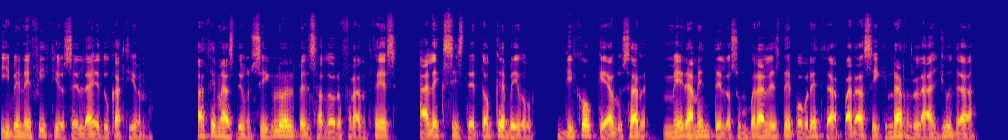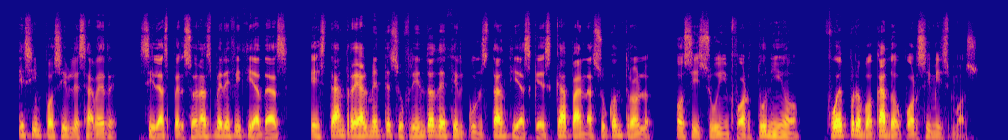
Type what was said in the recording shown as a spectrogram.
y beneficios en la educación. Hace más de un siglo el pensador francés Alexis de Tocqueville dijo que al usar meramente los umbrales de pobreza para asignar la ayuda, es imposible saber si las personas beneficiadas están realmente sufriendo de circunstancias que escapan a su control o si su infortunio fue provocado por sí mismos.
